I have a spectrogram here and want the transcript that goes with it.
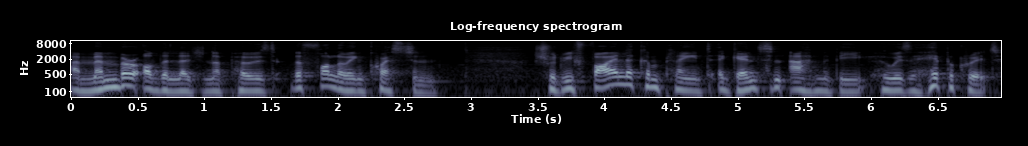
A member of the Lajna posed the following question. Should we file a complaint against an Ahmadi who is a hypocrite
